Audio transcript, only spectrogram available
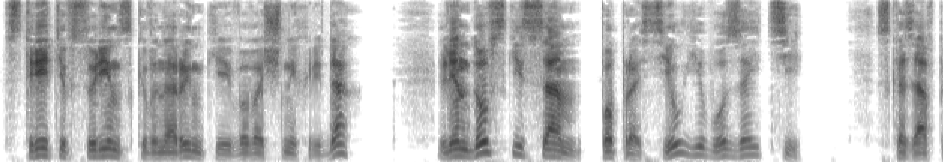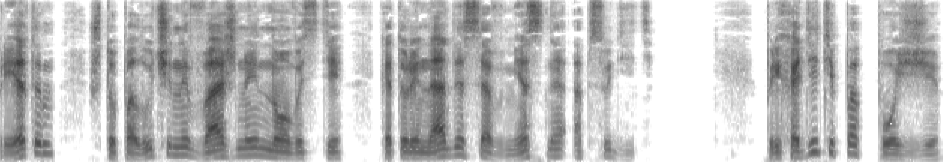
встретив Суринского на рынке в овощных рядах, Лендовский сам попросил его зайти, сказав при этом, что получены важные новости, которые надо совместно обсудить. «Приходите попозже,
